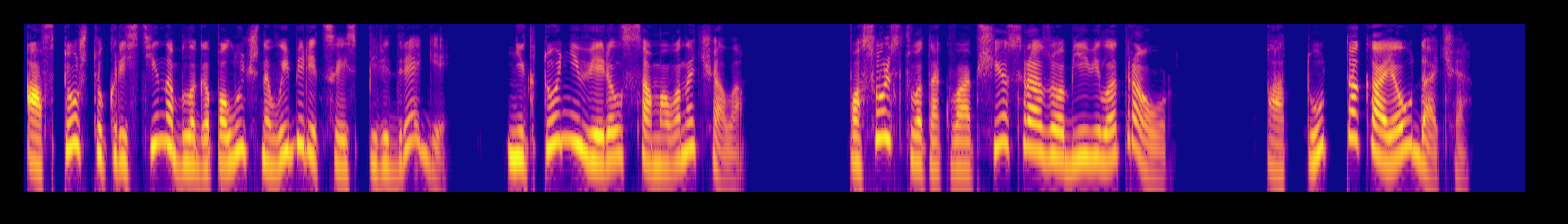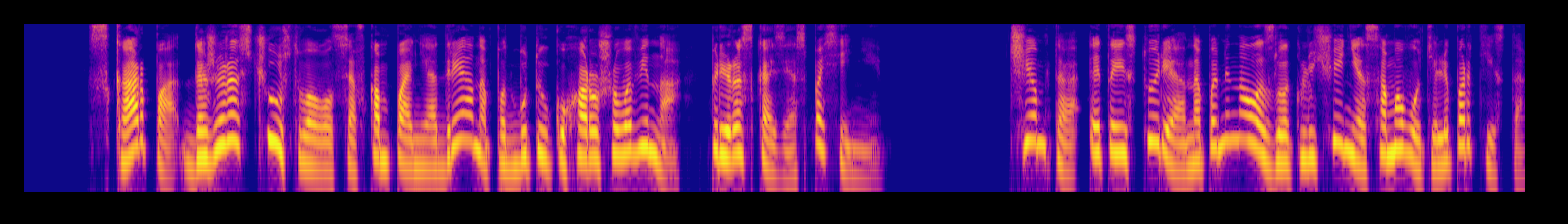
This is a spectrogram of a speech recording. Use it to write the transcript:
А в то, что Кристина благополучно выберется из передряги, никто не верил с самого начала. Посольство так вообще сразу объявило траур. А тут такая удача. Скарпа даже расчувствовался в компании Адриана под бутылку хорошего вина при рассказе о спасении. Чем-то эта история напоминала злоключение самого телепортиста.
